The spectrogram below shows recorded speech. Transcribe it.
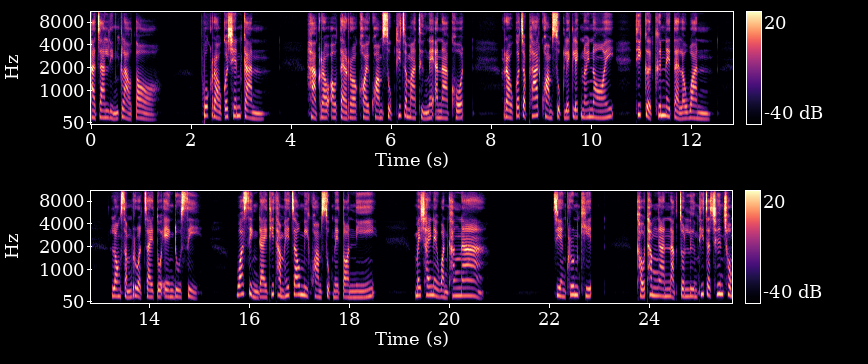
อาจารย์หลินกล่าวต่อ พวกเราก็เช่นกัน หากเราเอาแต่รอคอยความสุขที่จะมาถึงในอนาคต เราก็จะพลาดความสุขเล็กๆ น้อยๆ ที่เกิดขึ้นในแต่ละวัน ลองสำรวจใจตัวเองดูสิ ว่าสิ่งใดที่ทำให้เจ้ามีความสุขในตอนนี้ ไม่ใช่ในวันข้างหน้า เจียงครุ่นคิด เขาทำงานหนักจนลืมที่จะชื่นชม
